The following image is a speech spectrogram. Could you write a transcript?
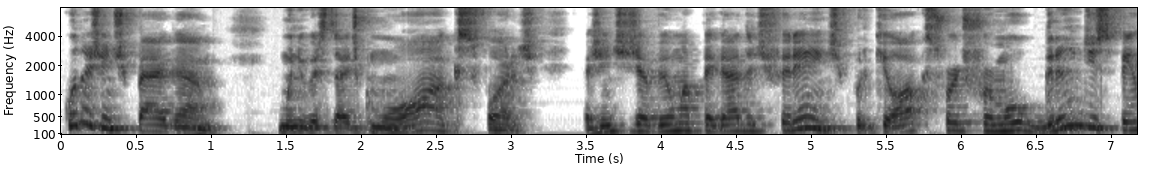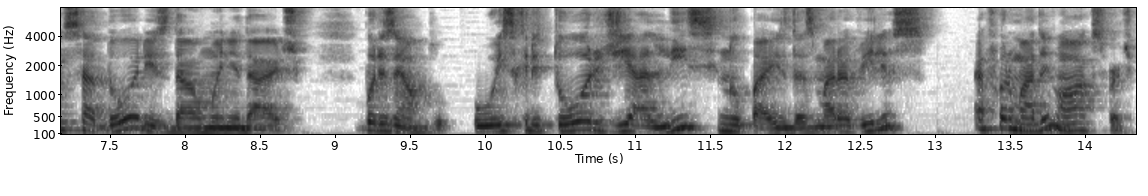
Quando a gente pega uma universidade como Oxford, a gente já vê uma pegada diferente, porque Oxford formou grandes pensadores da humanidade. Por exemplo, o escritor de Alice no País das Maravilhas, é formado em Oxford.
